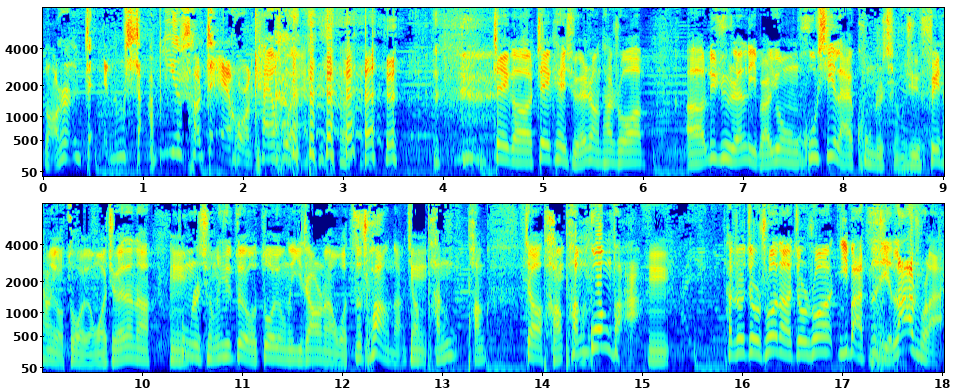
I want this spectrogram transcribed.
老是这他妈傻逼，操这会儿开会。这个 J.K. 学生他说，呃，绿巨人里边用呼吸来控制情绪非常有作用。我觉得呢，嗯控制情绪最有作用的一招呢，我自创的叫嗯膀膀叫膀膀胱法。嗯，他说就是说呢，就是说你把自己拉出来，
